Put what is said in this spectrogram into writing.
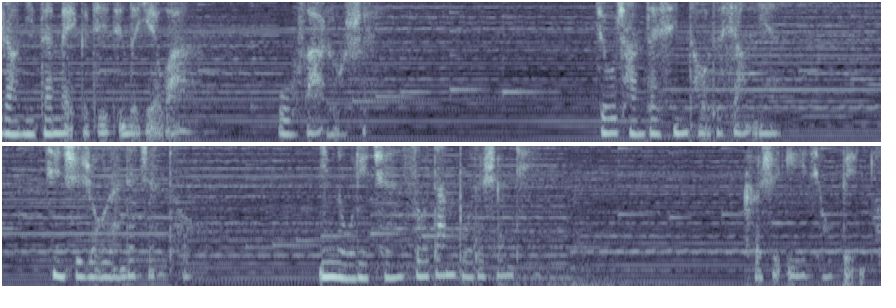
让你在每个寂静的夜晚无法入睡，纠缠在心头的想念，侵蚀柔软的枕头。你努力蜷缩单薄的身体，可是依旧冰冷。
